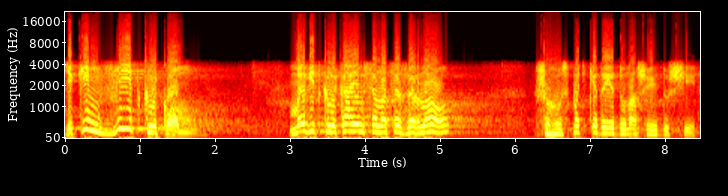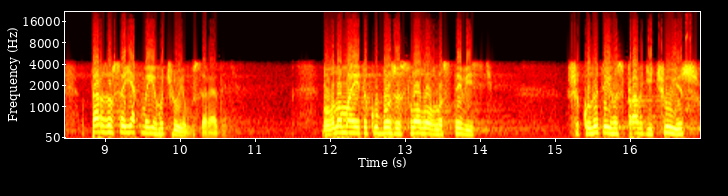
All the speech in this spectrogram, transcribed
яким відкликом ми відкликаємося на це зерно, що Господь кидає до нашої душі. Перш за все, як ми його чуємо всередині. Бо воно має таку Боже Слово властивість, що коли ти його справді чуєш,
